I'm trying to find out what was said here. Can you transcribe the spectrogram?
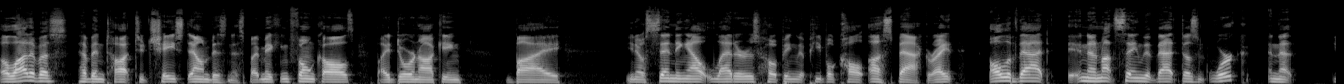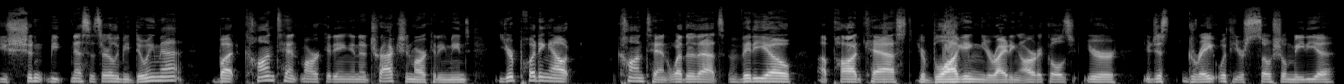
a lot of us have been taught to chase down business by making phone calls, by door knocking, by you know sending out letters hoping that people call us back, right? All of that and I'm not saying that that doesn't work and that you shouldn't be necessarily be doing that, but content marketing and attraction marketing means you're putting out content whether that's video, a podcast, you're blogging, you're writing articles, you're you're just great with your social media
